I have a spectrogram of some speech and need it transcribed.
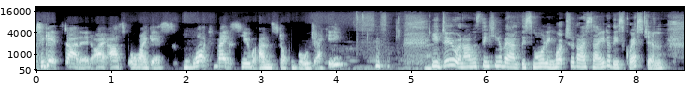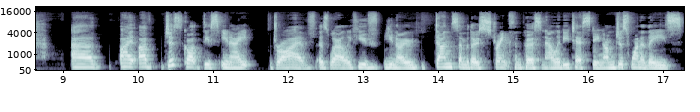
to get started, I ask all my guests, what makes you unstoppable, Jackie? you do. And I was thinking about it this morning. What should I say to this question? Uh, I, I've just got this innate drive as well. If you've, you know, done some of those strength and personality testing, I'm just one of these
